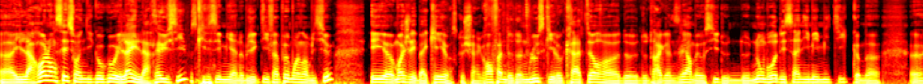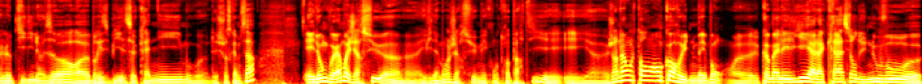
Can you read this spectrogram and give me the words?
Il l'a relancé sur Indiegogo et là, il l'a réussi parce qu'il s'est mis un objectif un peu moins ambitieux. Et moi, je l'ai baqué parce que je suis un grand fan de Don Blues, qui est le créateur de, Dragon's Lair, mais aussi de, nombreux dessins animés mythiques comme Le Petit Dinosaure, Brisby et le Secret de Nîmes ou des choses comme ça. Et donc voilà, moi j'ai reçu, euh, évidemment, j'ai reçu mes contreparties et, euh, j'en ai en- encore une, mais bon, euh, comme elle est liée à la création du nouveau,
